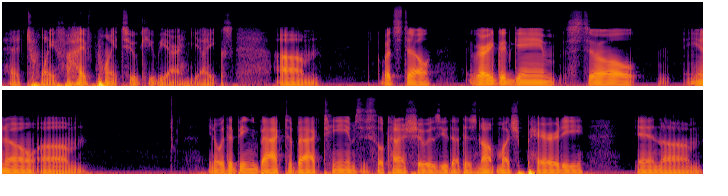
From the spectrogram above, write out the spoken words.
had a 25.2 QBR. Yikes. Um, but still, very good game. Still, you know, um, you know, with it being back-to-back teams, it still kind of shows you that there's not much parity in um,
